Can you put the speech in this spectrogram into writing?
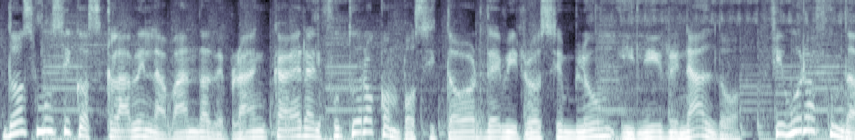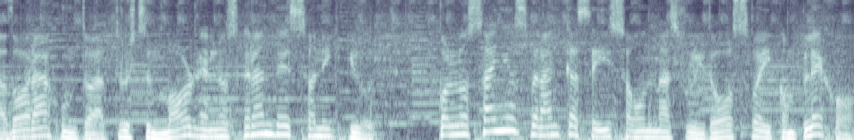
Dos músicos clave en la banda de Branca era el futuro compositor David Rosenblum y Lee Rinaldo, figura fundadora junto a Tristan Moore en los grandes Sonic Youth. Con los años Branca se hizo aún más ruidoso y complejo,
